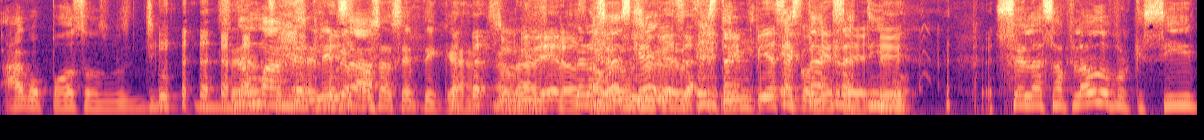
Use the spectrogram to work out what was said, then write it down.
hago pozos. Se, no mames. se, limpia o sea, séptica. Sumideros, pero. ¿sabes qué? Limpieza, Está, limpieza está con ese. creativo. ¿eh? Se las aplaudo porque sí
